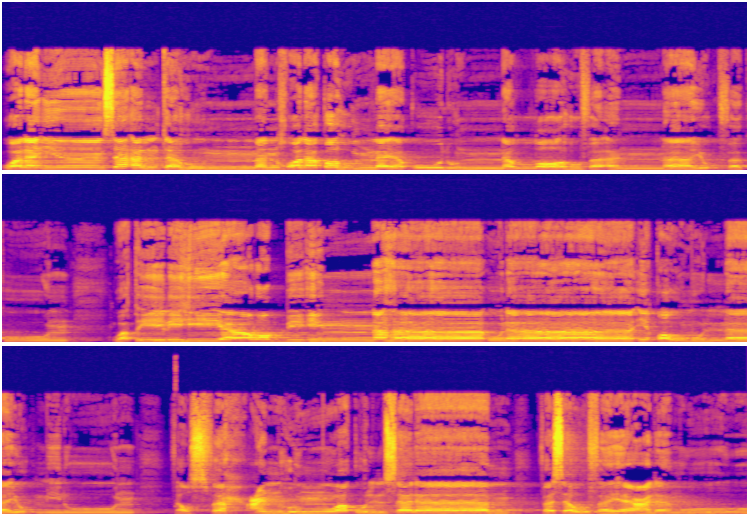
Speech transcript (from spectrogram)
ولئن سألتهم من خلقهم ليقولن الله فأنا يؤفكون. وقيله يا رب إن هؤلاء قوم لا يؤمنون. فاصفح عنهم وقل سلام فسوف يعلمون.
